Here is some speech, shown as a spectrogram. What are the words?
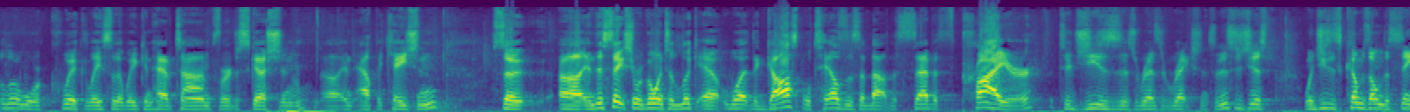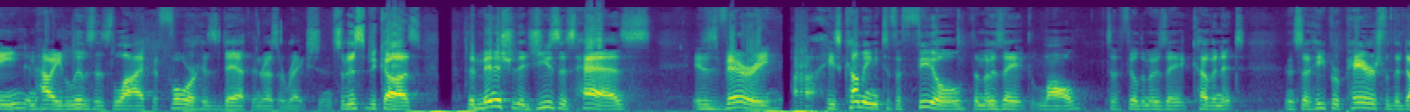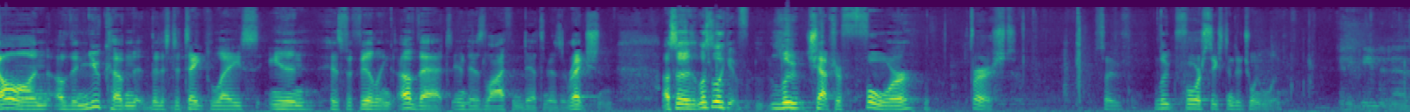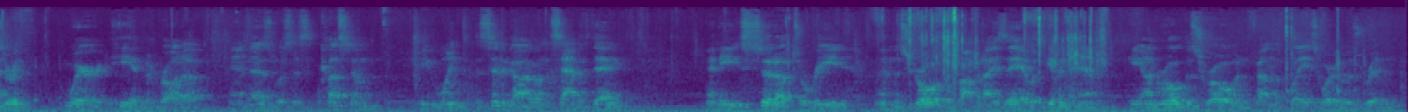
a little more quickly so that we can have time for discussion uh, and application. So uh, in this section, we're going to look at what the gospel tells us about the Sabbath prior to Jesus' resurrection. So this is just when Jesus comes on the scene and how he lives his life before his death and resurrection. So this is because the ministry that Jesus has it is very, uh, he's coming to fulfill the Mosaic law, to fulfill the Mosaic covenant. And so he prepares for the dawn of the new covenant that is to take place in his fulfilling of that in his life and death and resurrection. Uh, so let's look at Luke chapter 4 first. So Luke 4, 16 to 21. And he came to Nazareth, where he had been brought up, and as was his custom, he went to the synagogue on the Sabbath day, and he stood up to read. And the scroll of the prophet Isaiah was given to him. He unrolled the scroll and found the place where it was written.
